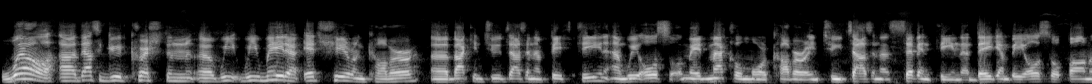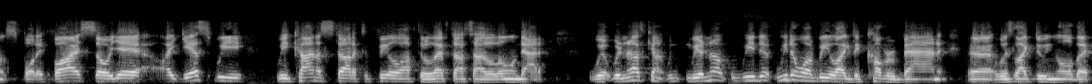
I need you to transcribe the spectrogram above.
Well, uh, that's a good question. Uh, we we made an Ed Sheeran cover uh, back in 2015, and we also made Macklemore cover in 2017, and they can be also found on Spotify. So yeah, I guess we we kind of started to feel after Left Outside Alone that we're, we're not we're not we don't, we don't want to be like the cover band uh, was like doing all the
